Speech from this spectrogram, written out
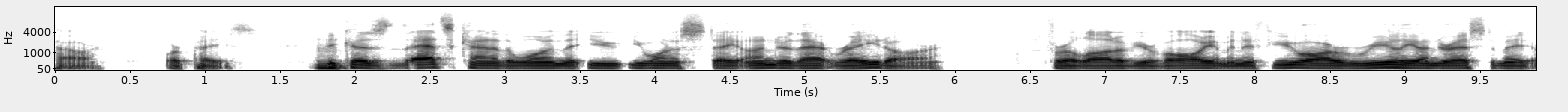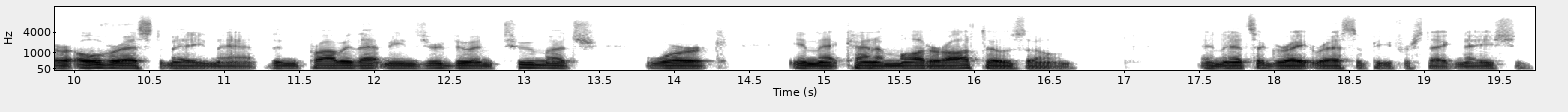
power or pace. Mm-hmm. because that's kind of the one that you you want to stay under that radar for a lot of your volume. And if you are really underestimating or overestimating that then probably that means you're doing too much work in that kind of moderato zone. And that's a great recipe for stagnation.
